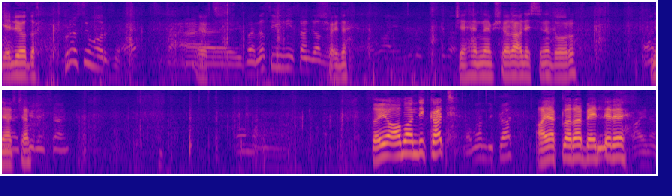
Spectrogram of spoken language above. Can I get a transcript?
geliyordu. Burası mı orası? Evet. Nasıl iyi insan. Şöyle cehennem şelalesine doğru inerken. dayı aman dikkat Aman dikkat. ayaklara bellere Aynen.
